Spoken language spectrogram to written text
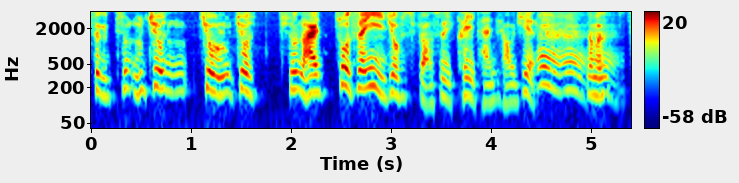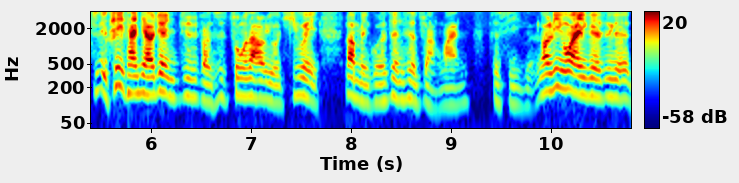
这个就就就就。”就来做生意，就是表示可以谈条件。嗯嗯。那么只可以谈条件，就是表示中国大陆有机会让美国的政策转弯，这是一个。然后另外一个，这个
